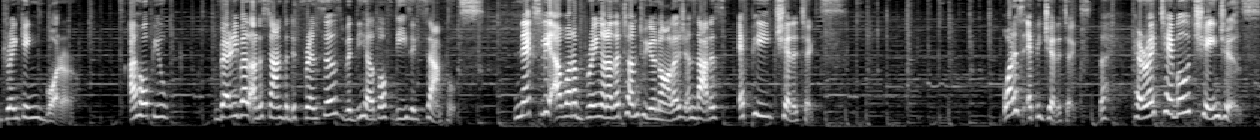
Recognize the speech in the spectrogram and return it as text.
drinking water. I hope you very well understand the differences with the help of these examples. Nextly, I want to bring another term to your knowledge, and that is epigenetics. What is epigenetics? The heritable changes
